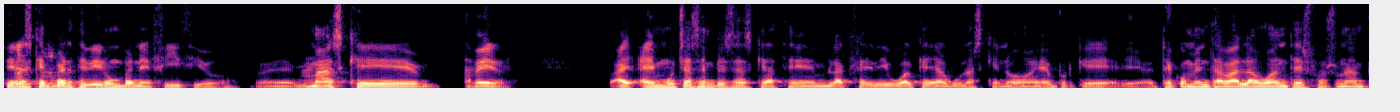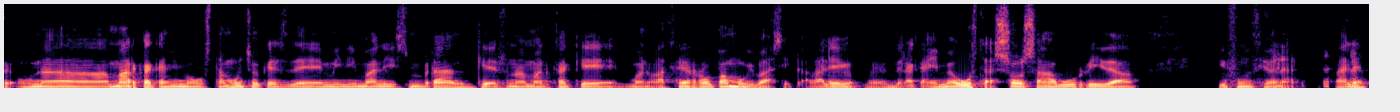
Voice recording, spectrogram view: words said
Tienes que percibir un beneficio, eh, más que, a ver, hay, muchas empresas que hacen Black Friday, igual que hay algunas que no, ¿eh? porque eh, te comentaba Lau antes, pues una, una, marca que a mí me gusta mucho, que es de Minimalism Brand, que es una marca que, bueno, hace ropa muy básica, ¿vale? De la que a mí me gusta, sosa, aburrida, y funcional, ¿vale?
